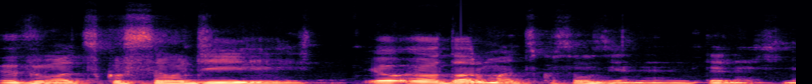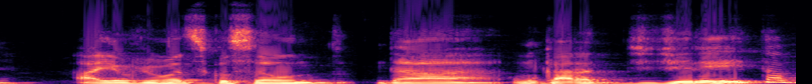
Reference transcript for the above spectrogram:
Eu vi uma discussão de. Eu, eu adoro uma discussãozinha né, na internet, né? Aí eu vi uma discussão da. Um cara de direita,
